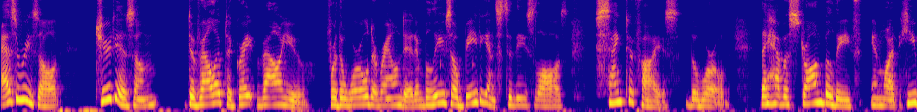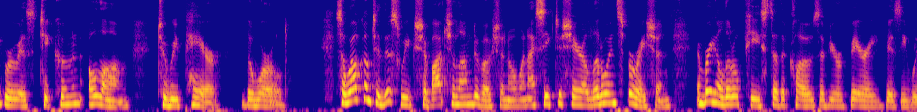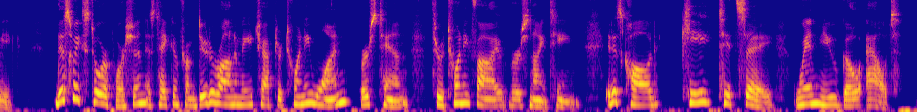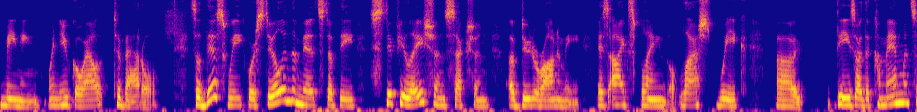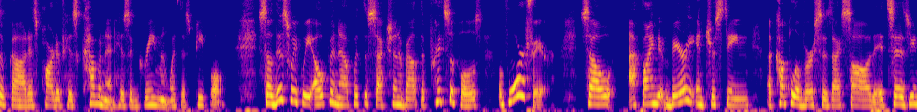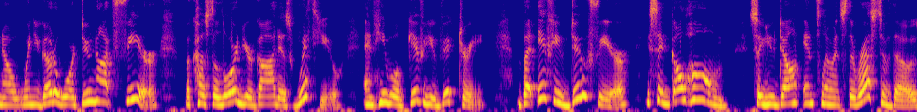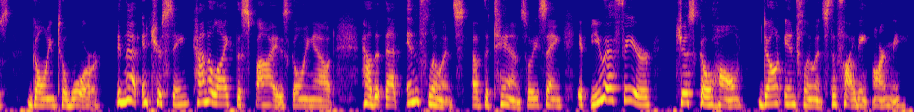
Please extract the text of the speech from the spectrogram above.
As a result, Judaism developed a great value for the world around it and believes obedience to these laws sanctifies the world. They have a strong belief in what Hebrew is tikkun olam, to repair the world. So, welcome to this week's Shabbat Shalom devotional when I seek to share a little inspiration and bring a little peace to the close of your very busy week. This week's Torah portion is taken from Deuteronomy chapter 21, verse 10 through 25, verse 19. It is called Ki Titse, when you go out, meaning when you go out to battle. So this week, we're still in the midst of the stipulation section of Deuteronomy. As I explained last week, uh, these are the commandments of God as part of his covenant, his agreement with his people. So this week we open up with the section about the principles of warfare. So I find it very interesting. A couple of verses I saw, it says, you know, when you go to war, do not fear because the Lord your God is with you and he will give you victory. But if you do fear, he said, go home so you don't influence the rest of those going to war. Isn't that interesting? Kind of like the spies going out, how that that influence of the 10. So he's saying, if you have fear, just go home don't influence the fighting army.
